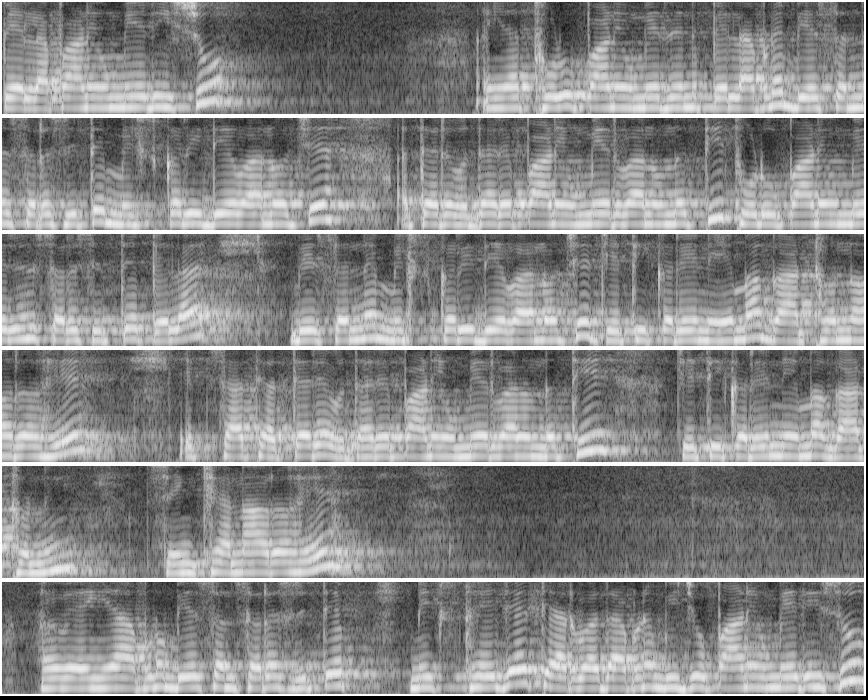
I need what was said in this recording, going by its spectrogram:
પહેલાં પાણી ઉમેરીશું. અહીંયા થોડું પાણી ઉમેરીને પહેલાં આપણે બેસનને સરસ રીતે મિક્સ કરી દેવાનો છે. અત્યારે વધારે પાણી ઉમેરવાનું નથી. થોડું પાણી ઉમેરીને સરસ રીતે પહેલાં બેસનને મિક્સ કરી દેવાનો છે, જેથી કરીને એમાં ગાંઠો ન રહે. એક સાથે અત્યારે વધારે પાણી ઉમેરવાનું નથી, જેથી કરીને એમાં ગાંઠોની સંખ્યા ન રહે. હવે અહીંયા આપણું બેસન સરસ રીતે મિક્સ થઈ જાય. ત્યારબાદ આપણે બીજું પાણી ઉમેરીશું.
